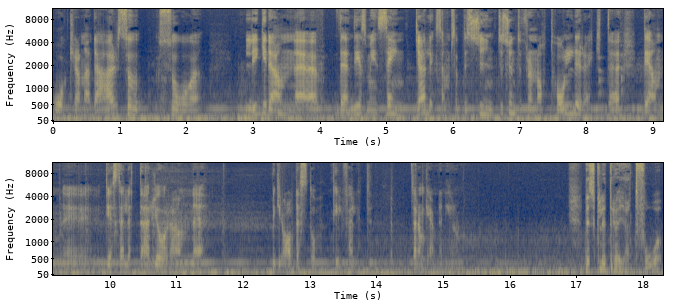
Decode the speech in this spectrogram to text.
åkrarna där så, så ligger den, eh, det, det är som i en sänka liksom, så att det syntes ju inte från något håll direkt eh, den, eh, det stället där Göran eh, begravdes då tillfälligt. Där de grävde ner honom. Det skulle dröja två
